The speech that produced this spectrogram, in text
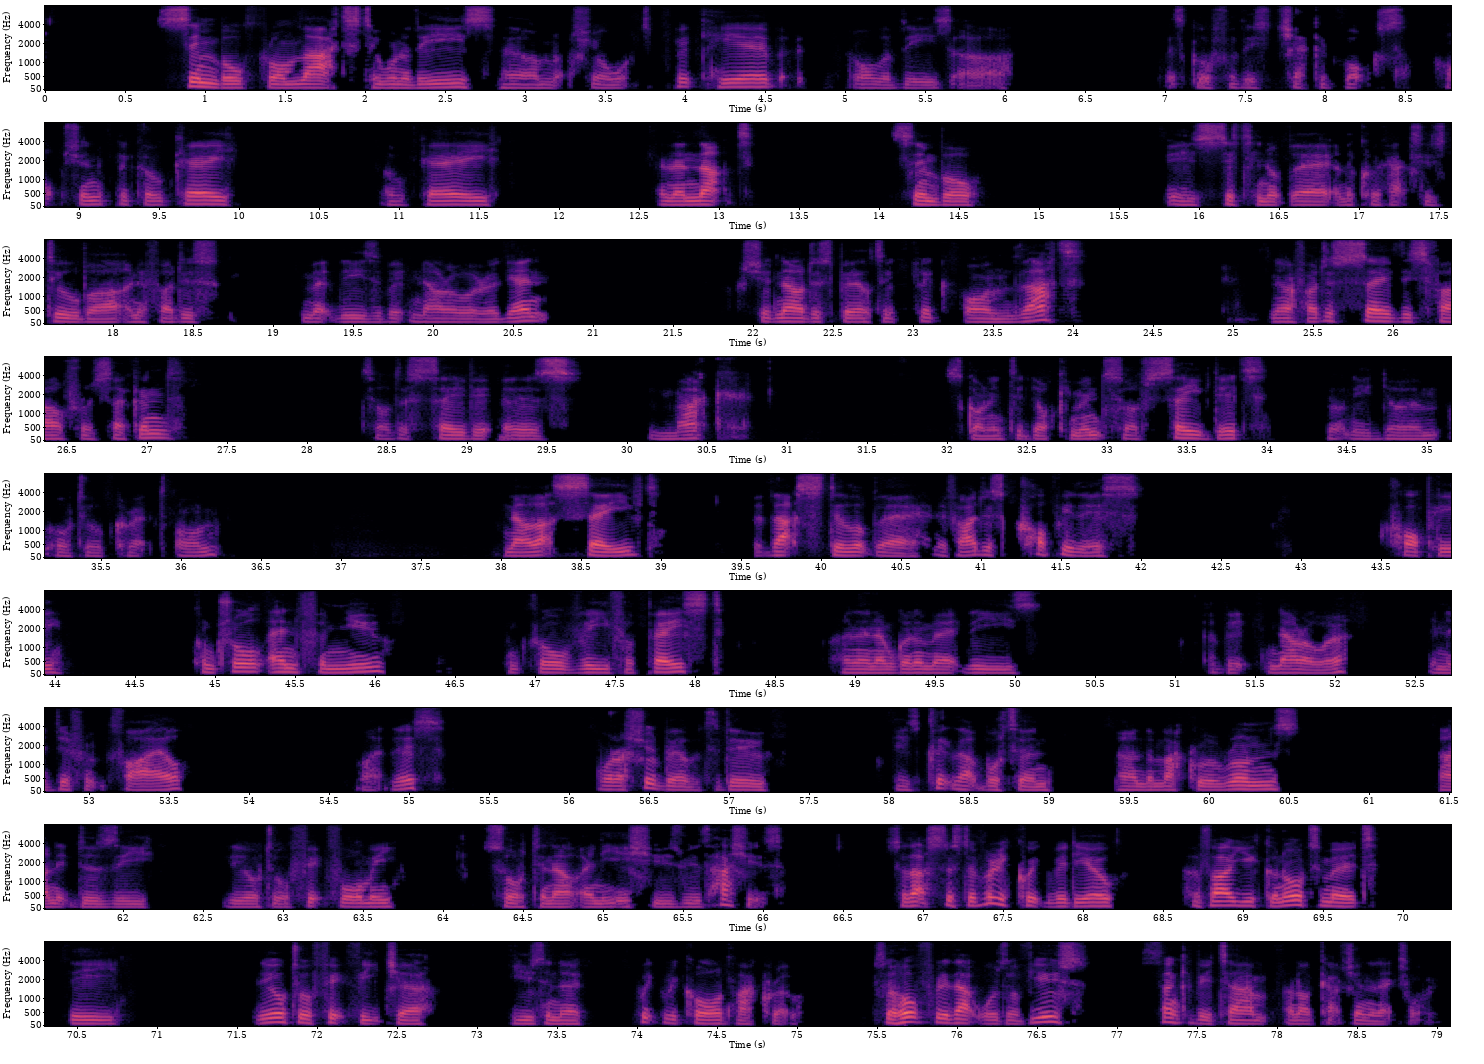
symbol from that to one of these. Uh, I'm not sure what to pick here, but all of these are, let's go for this checkered box option, click OK, OK, and then that symbol is sitting up there in the quick access toolbar and if I just make these a bit narrower again I should now just be able to click on that. Now if I just save this file for a second so I'll just save it as Mac. It's gone into document so I've saved it. Don't need um, autocorrect on. Now that's saved but that's still up there. If I just copy this copy Control N for new, Control V for paste, and then I'm going to make these a bit narrower in a different file, like this. What I should be able to do is click that button and the macro runs and it does the, the auto fit for me, sorting out any issues with hashes. So that's just a very quick video of how you can automate the, the auto fit feature using a quick record macro. So hopefully that was of use. Thank you for your time and I'll catch you in the next one.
